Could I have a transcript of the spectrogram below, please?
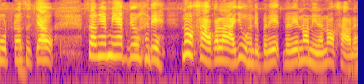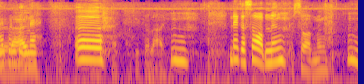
มุดเนาะสุดเจ้าซองเงียบๆอยู่เด็นอกข่าวก็หลายอยู่เด็ประเด็ประเวทนอกนี่นะนอกข่าวนะให้เพิ่นเบิ่งเลยเออสิกระหลายอืมได้กระสอบหนึงกระสอบหนึงอืม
